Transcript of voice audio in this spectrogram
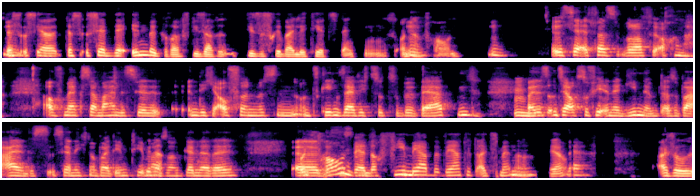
Das mhm. ist ja, das ist ja der Inbegriff dieser, dieses Rivalitätsdenkens unter Frauen. Mhm. Das ist ja etwas, worauf wir auch immer aufmerksam machen, dass wir endlich aufhören müssen, uns gegenseitig zu, zu bewerten, mhm. weil es uns ja auch so viel Energie nimmt. Also bei allen. Das ist ja nicht nur bei dem Thema, genau. sondern generell. Und äh, Frauen werden doch viel mehr bewertet als Männer. Mhm. Ja? ja. Also.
